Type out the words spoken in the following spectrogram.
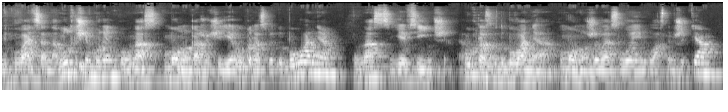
відбувається на внутрішньому ринку. У нас, умовно кажучи, є Укрзвидобування, і у нас є всі інші. Укрзвидобування умовно живе своїм власним життям.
